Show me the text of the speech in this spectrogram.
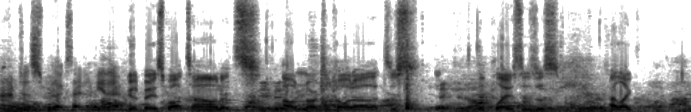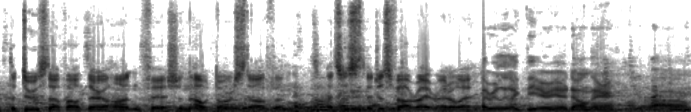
I'm just really excited to be there. Good baseball town. It's out in North Dakota. That's just the place is just. I like to do stuff out there, hunt and fish and outdoor stuff, and it's just it just felt right right away. I really like the area down there um,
